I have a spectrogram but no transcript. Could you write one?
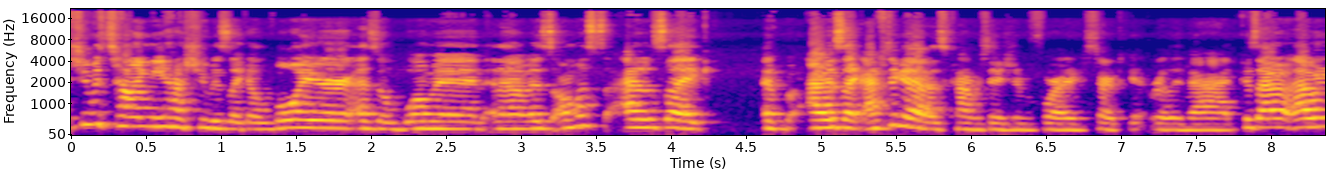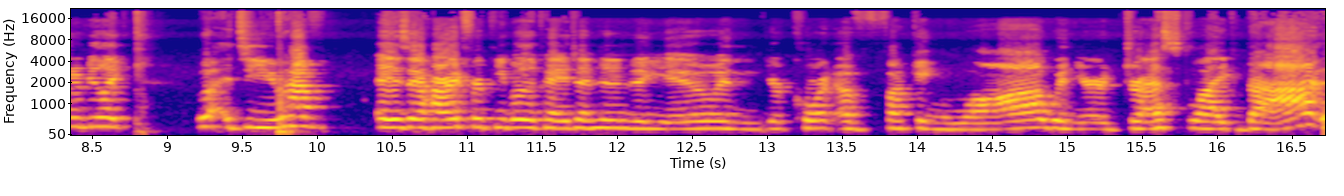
She was telling me how she was like a lawyer as a woman, and I was almost, I was like, I was like, I have to get out of this conversation before I start to get really mad because I, I want to be like, what, do you have is it hard for people to pay attention to you and your court of fucking law when you're dressed like that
